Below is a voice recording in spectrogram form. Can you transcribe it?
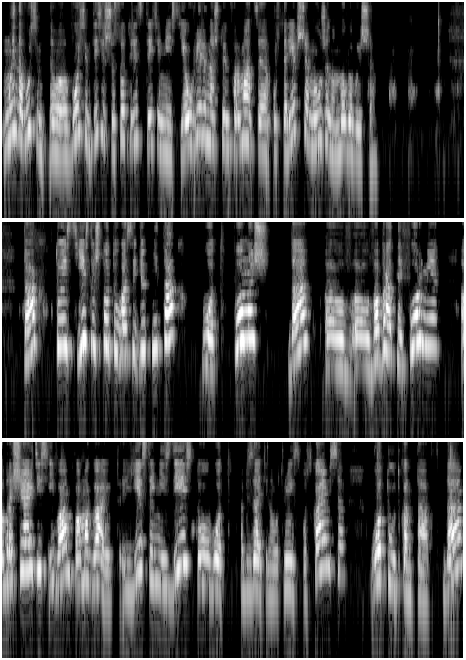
Мы на 8, 8633 э, месте. Я уверена, что информация устаревшая, мы уже намного выше так. То есть, если что-то у вас идет не так, вот, помощь, да, э, в, э, в обратной форме, обращайтесь и вам помогают. Если не здесь, то вот обязательно вот вниз спускаемся, вот тут контакт, да.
